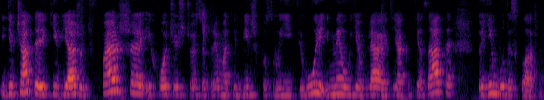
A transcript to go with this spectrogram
І дівчата, які в'яжуть вперше і хочуть щось отримати більш по своїй фігурі, і не уявляють, як в'язати, то їм буде складно.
